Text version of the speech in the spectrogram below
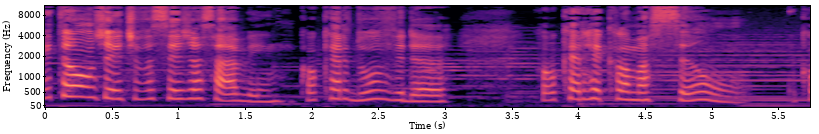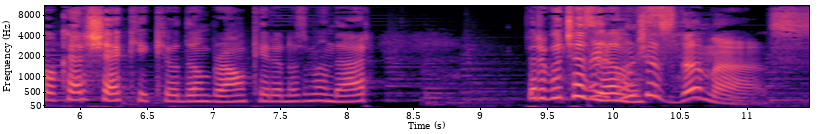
Então, gente, vocês já sabem. Qualquer dúvida, qualquer reclamação, qualquer cheque que o Dan Brown queira nos mandar, pergunte às damas. Pergunte às damas.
